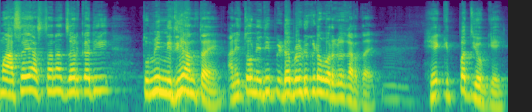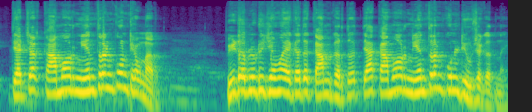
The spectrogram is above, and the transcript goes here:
मग असंही असताना जर कधी तुम्ही निधी आणताय आणि तो निधी पी डब्ल्यू डीकडे वर्ग करताय हे कितपत योग्य आहे? त्याच्या कामावर नियंत्रण कोण ठेवणार? पी डब्ल्यू डी जेव्हा एखादं काम करतं त्या कामावर नियंत्रण कोणी ठेवू शकत नाही.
